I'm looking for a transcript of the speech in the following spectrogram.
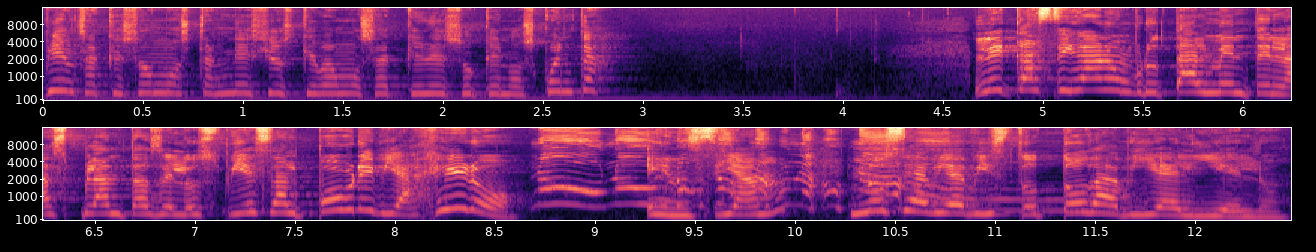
¿Piensa que somos tan necios que vamos a querer eso que nos cuenta? Castigaron brutalmente en las plantas de los pies al pobre viajero. en Siam no se había visto todavía el hielo.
